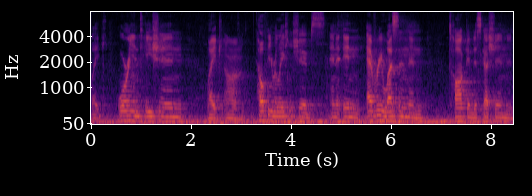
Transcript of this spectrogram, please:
like orientation, like um, healthy relationships, and in every lesson and talk and discussion and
